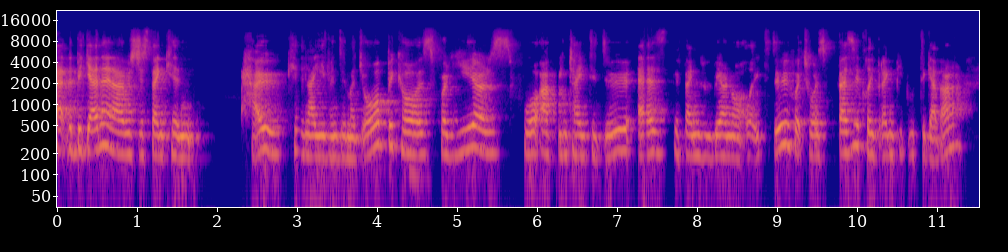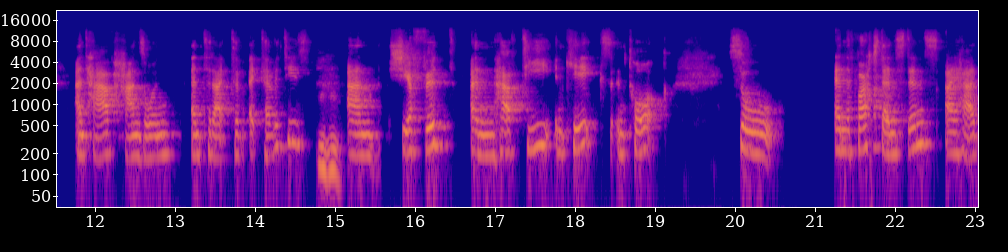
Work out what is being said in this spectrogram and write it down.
At the beginning, I was just thinking, how can I even do my job? Because for years, what I've been trying to do is the things we were not allowed to do, which was physically bring people together and have hands on interactive activities mm-hmm. and share food and have tea and cakes and talk. So in the first instance, I had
